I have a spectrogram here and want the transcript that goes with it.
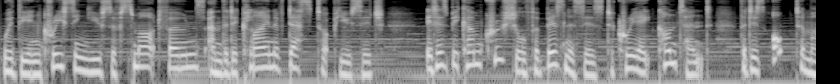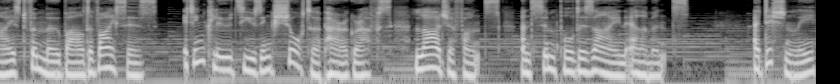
With the increasing use of smartphones and the decline of desktop usage, it has become crucial for businesses to create content that is optimized for mobile devices. It includes using shorter paragraphs, larger fonts, and simple design elements. Additionally,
